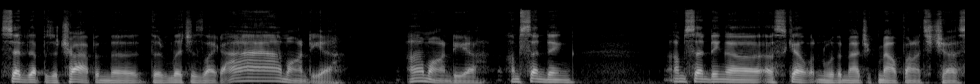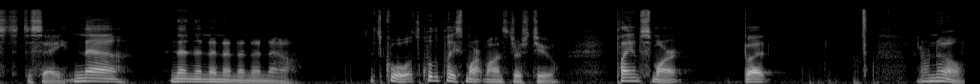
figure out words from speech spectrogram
set it up as a trap, and the the lich is like, I'm on to you, I'm on to you, I'm sending. I'm sending a, a skeleton with a magic mouth on its chest to say, nah, no, no, no, no, no, no, no. It's cool. It's cool to play smart monsters too. Play them smart, but I don't know.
